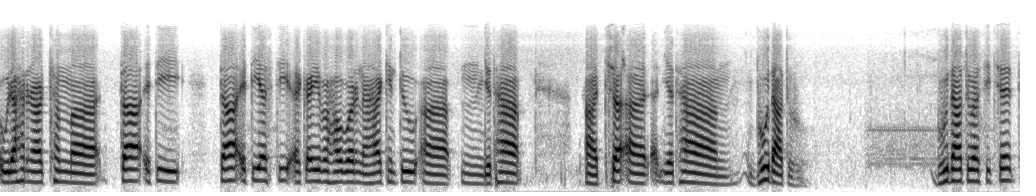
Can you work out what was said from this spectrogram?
उदाहरणार्थं त इति त इति अस्ति एक एव हवर्णः किन्तु यथा च यथा भूधातुः। भूधातुः अस्ति चेत्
